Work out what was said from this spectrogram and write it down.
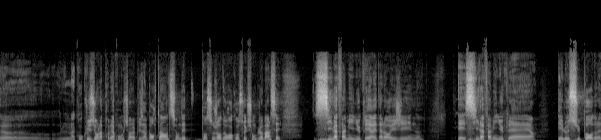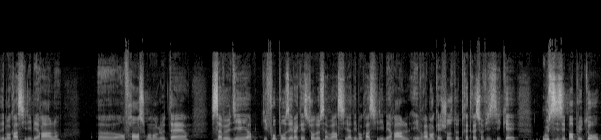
euh, la conclusion, la première conclusion la plus importante, si on est dans ce genre de reconstruction globale, c'est si la famille nucléaire est à l'origine et si la famille nucléaire est le support de la démocratie libérale euh, en France ou en Angleterre, ça veut dire qu'il faut poser la question de savoir si la démocratie libérale est vraiment quelque chose de très très sophistiqué ou si ce n'est pas plutôt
